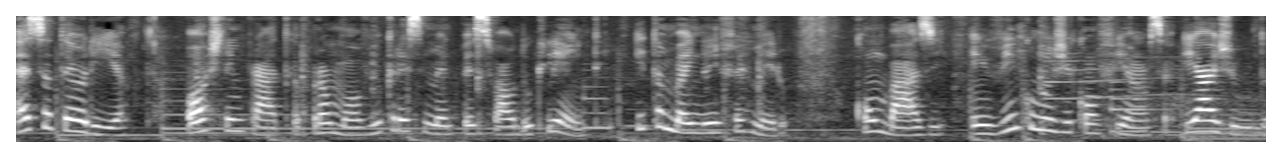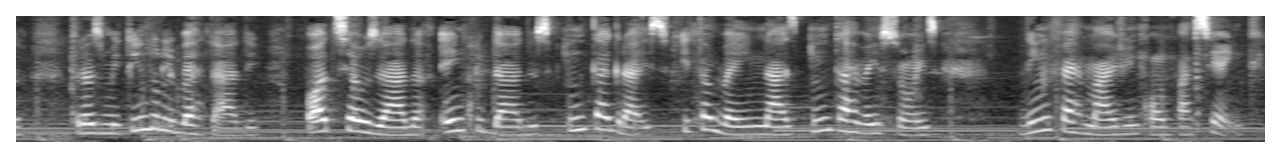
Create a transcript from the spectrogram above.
Essa teoria, posta em prática, promove o crescimento pessoal do cliente e também do enfermeiro, com base em vínculos de confiança e ajuda, transmitindo liberdade, pode ser usada em cuidados integrais e também nas intervenções de enfermagem com o paciente.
